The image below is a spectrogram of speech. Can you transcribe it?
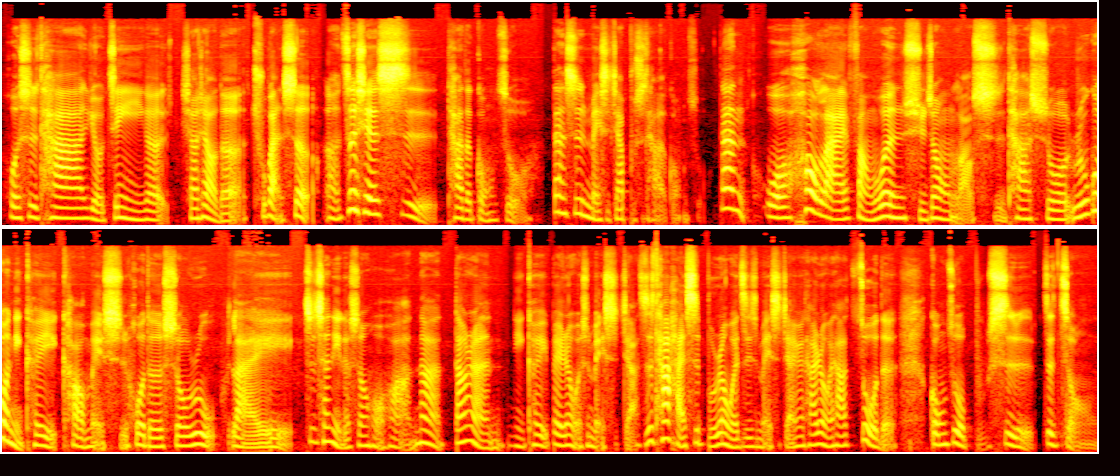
或是他有经营一个小小的出版社，呃，这些是他的工作。但是美食家不是他的工作。但我后来访问徐仲老师，他说，如果你可以靠美食获得收入来支撑你的生活话，那当然你可以被认为是美食家。只是他还是不认为自己是美食家，因为他认为他做的工作不是这种。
